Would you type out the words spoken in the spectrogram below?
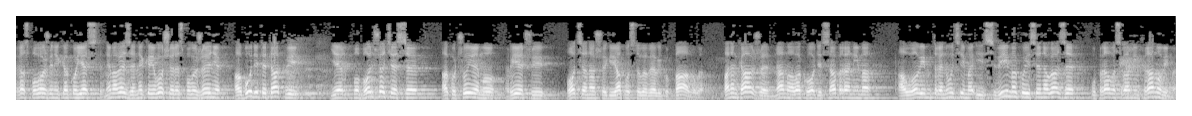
raspoloženi kako jeste. Nema veze, neka i loše raspoloženje, ali budite takvi jer poboljšat će se ako čujemo riječi oca našeg i apostola velikog Pavla. Pa nam kaže, nama ovako ovdje sabranima, a u ovim trenucima i svima koji se nalaze u pravoslavnim hramovima,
